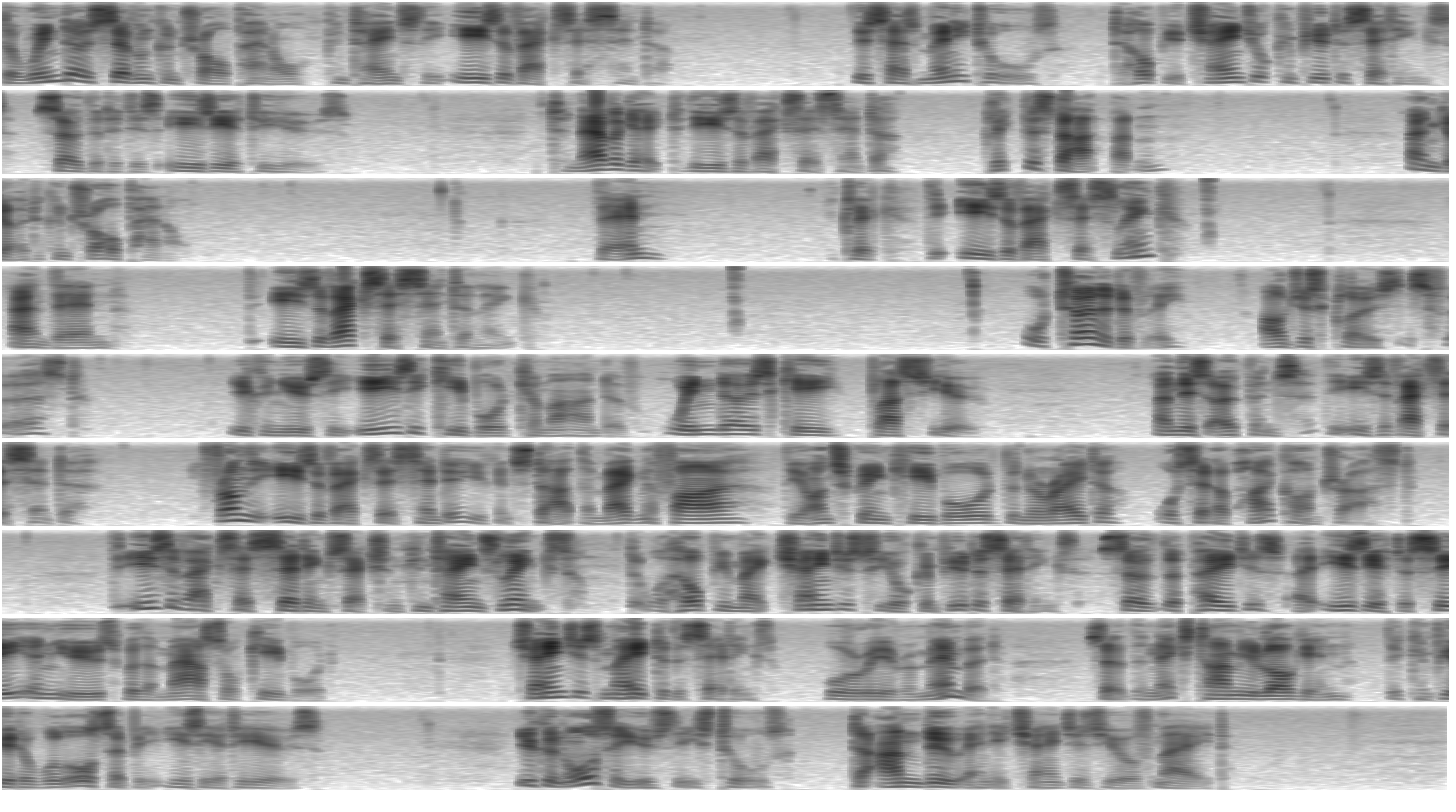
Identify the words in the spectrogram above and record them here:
The Windows 7 control panel contains the Ease of Access Center. This has many tools to help you change your computer settings so that it is easier to use. To navigate to the Ease of Access Center, click the Start button and go to Control Panel. Then you click the Ease of Access link and then the Ease of Access Center link. Alternatively, I'll just close this first. You can use the easy keyboard command of Windows key plus U and this opens the Ease of Access Center. From the Ease of Access Center you can start the magnifier, the on-screen keyboard, the narrator or set up high contrast. The Ease of Access settings section contains links that will help you make changes to your computer settings so that the pages are easier to see and use with a mouse or keyboard. Changes made to the settings will be remembered so that the next time you log in, the computer will also be easier to use. You can also use these tools to undo any changes you have made.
